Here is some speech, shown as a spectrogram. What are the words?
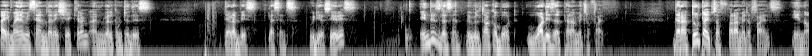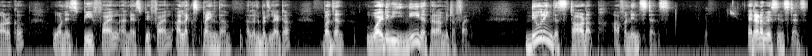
Hi, my name is Sam Dhanasekaran and welcome to this database lessons video series. In this lesson, we will talk about what is a parameter file. There are two types of parameter files in Oracle. One is P file and SP file. I'll explain them a little bit later. But then, why do we need a parameter file? During the startup of an instance, a database instance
